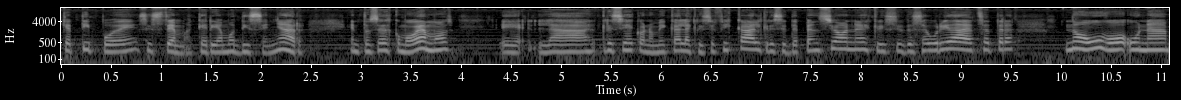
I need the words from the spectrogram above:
qué tipo de sistema queríamos diseñar. Entonces, como vemos, eh, la crisis económica, la crisis fiscal, crisis de pensiones, crisis de seguridad, etcétera, no hubo una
